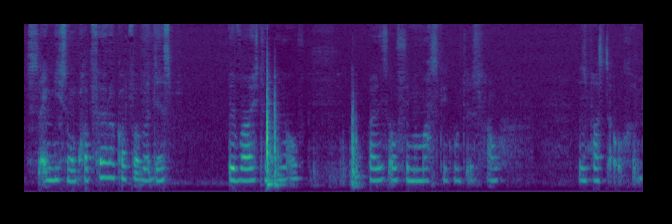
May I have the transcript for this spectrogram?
Das ist eigentlich so ein Kopfhörerkopf, aber das bewahre ich dann hier auf, weil es auch für eine Maske gut ist. Auch. Das passt auch hin.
